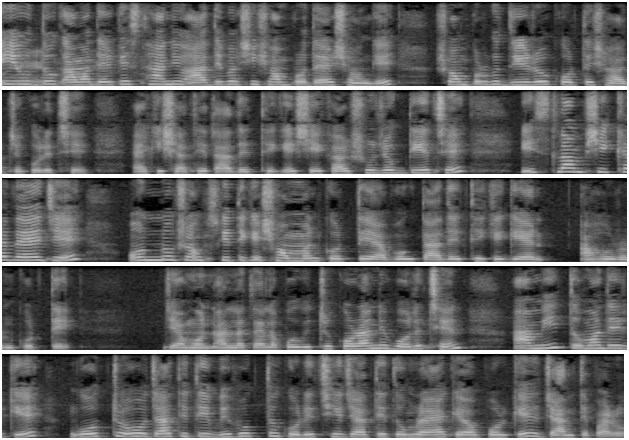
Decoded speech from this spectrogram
এই উদ্যোগ আমাদেরকে স্থানীয় আদিবাসী সম্প্রদায়ের সঙ্গে সম্পর্ক দৃঢ় করতে সাহায্য করেছে। একই সাথে তাদের থেকে শেখার সুযোগ দিয়েছে। ইসলাম শিক্ষা দেয় যে অন্য সংস্কৃতিকে সম্মান করতে এবং তাদের থেকে জ্ঞান আহরণ করতে। যেমন আল্লাহ তালা পবিত্র কোরআনে বলেছেন আমি তোমাদেরকে গোত্র ও জাতিতে বিভক্ত করেছি যাতে তোমরা একে অপরকে জানতে পারো।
